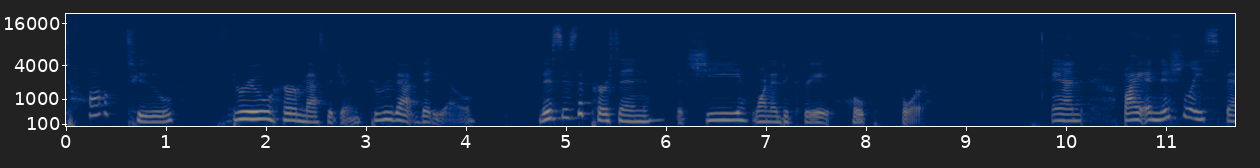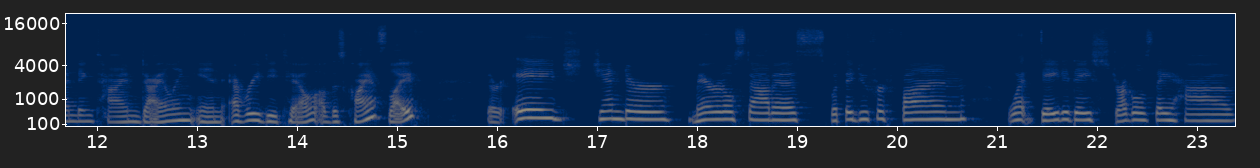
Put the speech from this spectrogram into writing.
talk to through her messaging, through that video. This is the person that she wanted to create hope for. And by initially spending time dialing in every detail of this client's life, their age, gender, marital status, what they do for fun, what day to day struggles they have,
